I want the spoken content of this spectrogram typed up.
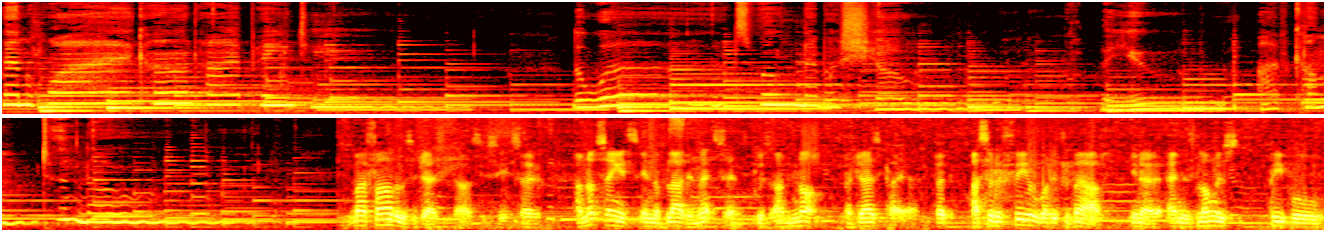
then why can't I paint you? The words will never show My father was a jazz guitarist, you see, so I'm not saying it's in the blood in that sense, because I'm not a jazz player, but I sort of feel what it's about, you know, and as long as people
